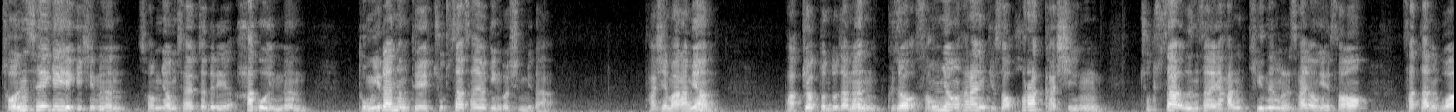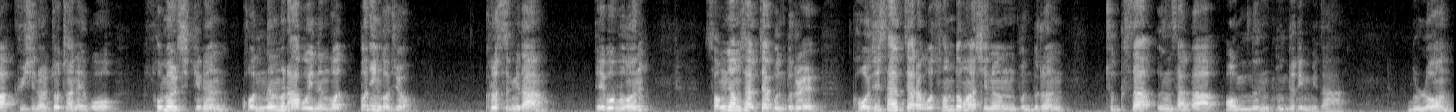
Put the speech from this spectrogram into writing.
전 세계에 계시는 성령 사역자들이 하고 있는 동일한 형태의 축사 사역인 것입니다. 다시 말하면 박혁 전도자는 그저 성령 하나님께서 허락하신 축사 은사의 한 기능을 사용해서 사탄과 귀신을 쫓아내고 소멸시키는 권능을 하고 있는 것 뿐인 거죠. 그렇습니다. 대부분 성령 사역자분들을 거짓 사역자라고 선동하시는 분들은 축사 은사가 없는 분들입니다. 물론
